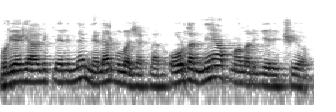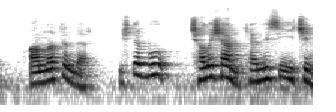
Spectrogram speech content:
Buraya geldiklerinde neler bulacaklar? Orada ne yapmaları gerekiyor? Anlatın der. İşte bu çalışan kendisi için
